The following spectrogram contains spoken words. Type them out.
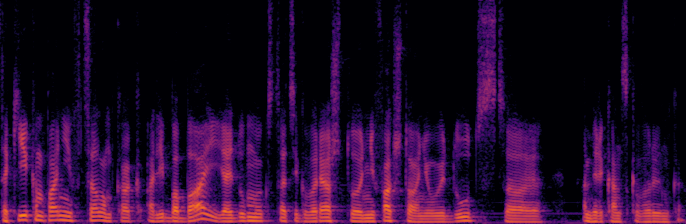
Такие компании в целом, как Alibaba, я думаю, кстати говоря, что не факт, что они уйдут с э, американского рынка.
